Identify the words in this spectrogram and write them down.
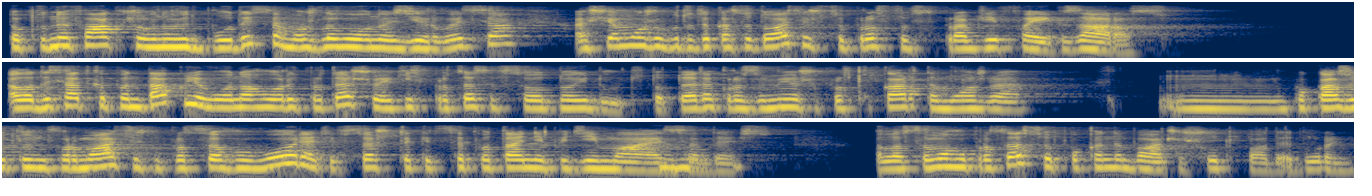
Тобто не факт, що воно відбудеться, можливо, воно зірветься, а ще може бути така ситуація, що це просто справді фейк зараз. Але десятка пентаклів вона говорить про те, що якісь процеси все одно йдуть. Тобто я так розумію, що просто карта може ту інформацію, що про це говорять, і все ж таки це питання підіймається Мгм. десь. Але самого процесу поки не бачу, шут падає, дурень.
